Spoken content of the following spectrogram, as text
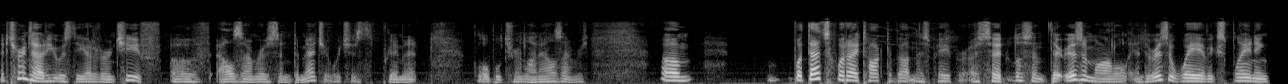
It turns out he was the editor in chief of Alzheimer's and Dementia, which is the preeminent global journal on Alzheimer's. Um, but that's what I talked about in this paper. I said, listen, there is a model and there is a way of explaining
